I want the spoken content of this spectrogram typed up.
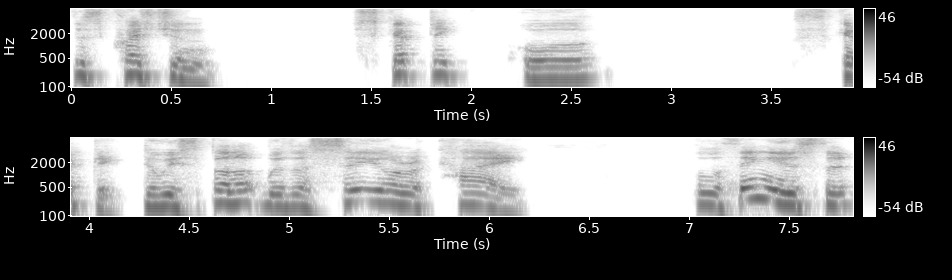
this question, skeptic or skeptic, do we spell it with a C or a K? Well, the thing is that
